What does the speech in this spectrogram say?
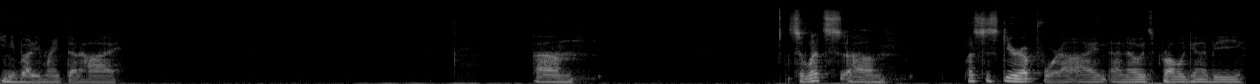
anybody ranked that high. Um, so let's um, let's just gear up for it. I I know it's probably going to be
